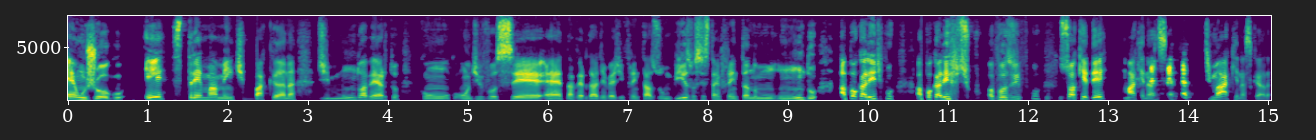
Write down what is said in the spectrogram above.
é um jogo extremamente bacana de mundo aberto, com onde você, é, na verdade, ao invés de enfrentar zumbis, você está enfrentando um mundo apocalíptico, apocalíptico, apocalíptico, só que de máquinas, de máquinas, cara.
